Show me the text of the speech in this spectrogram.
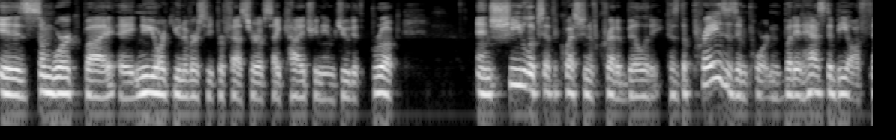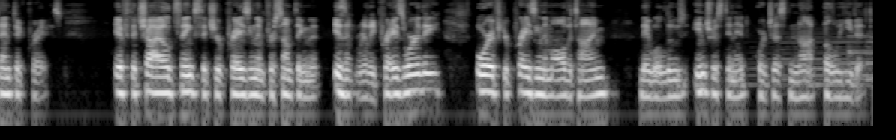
is some work by a New York University professor of psychiatry named Judith Brook. And she looks at the question of credibility because the praise is important, but it has to be authentic praise. If the child thinks that you're praising them for something that isn't really praiseworthy, or if you're praising them all the time, they will lose interest in it or just not believe it.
